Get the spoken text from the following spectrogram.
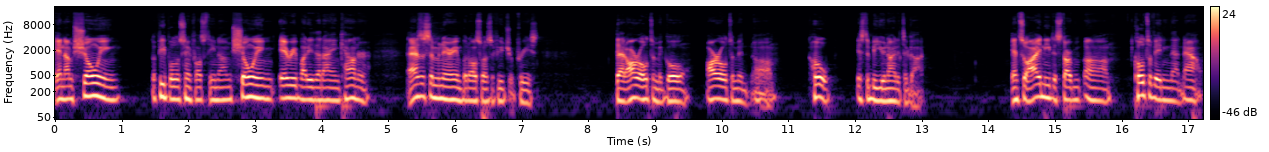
and I'm showing the people of Saint Faustina, I'm showing everybody that I encounter as a seminarian, but also as a future priest, that our ultimate goal, our ultimate um, hope is to be united to God. And so I need to start uh, cultivating that now.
